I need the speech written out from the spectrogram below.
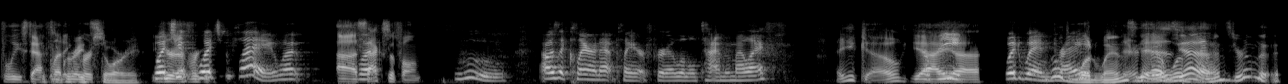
the least athletic great person. story. What you ever... what you play? What? Uh, what? Saxophone. Ooh, I was a clarinet player for a little time in my life. There you go. Yeah, I, uh, woodwind, right? Woodwinds. There it yeah, is, Yeah, you're in the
